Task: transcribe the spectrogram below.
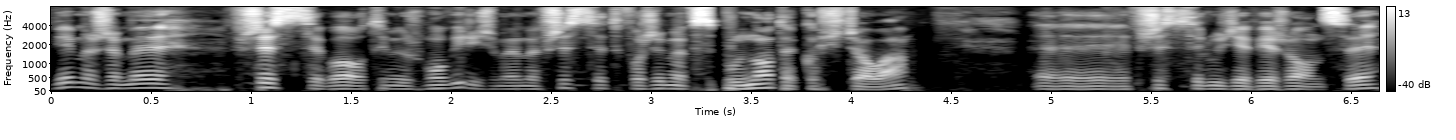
Wiemy, że my wszyscy, bo o tym już mówiliśmy, my wszyscy tworzymy wspólnotę Kościoła, e, wszyscy ludzie wierzący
